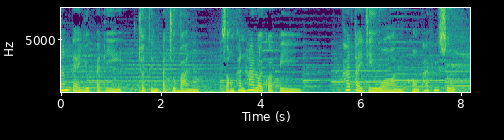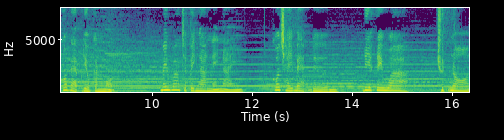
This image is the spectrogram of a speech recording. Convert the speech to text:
ตั้งแต่ยุคอดีตจนถึงปัจจุบัน 2,500 กว่าปี ผ้าไตจีวรของพระพิสุก็แบบเดียวกันหมด ไม่ว่าจะไปงานไหนๆ ก็ใช้แบบเดิม เรียกได้ว่า ชุดนอน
